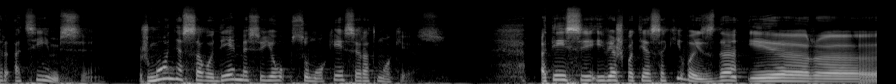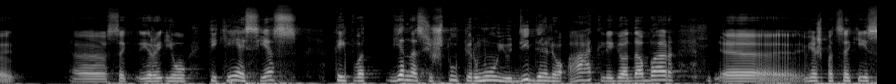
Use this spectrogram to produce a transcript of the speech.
ir atsimsi. Žmonės savo dėmesį jau sumokės ir atmokės. Ateisi į viešpaties akivaizdą ir ir jau tikėsies, kaip va, vienas iš tų pirmųjų didelio atlygio dabar e, viešpats sakys,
